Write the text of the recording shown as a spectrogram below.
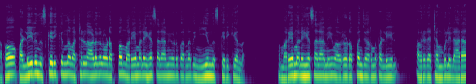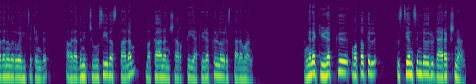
അപ്പോൾ പള്ളിയിൽ നിസ്കരിക്കുന്ന മറ്റുള്ള ആളുകളോടൊപ്പം മറിയം അലൈഹി സ്വലാമിയോട് പറഞ്ഞത് നീയും നിസ്കരിക്കൂ എന്ന് അപ്പോൾ മറിയം അലൈഹി സ്വലാമിയും അവരോടൊപ്പം ചേർന്ന് പള്ളിയിൽ അവരുടെ ടെമ്പിളിൽ ആരാധന നിർവഹിച്ചിട്ടുണ്ട്. അവരതിന് ചൂസ് ചെയ്ത സ്ഥലം മക്കാനൻ ഷർക്കിയ കിഴക്കുള്ള ഒരു സ്ഥലമാണ്. അങ്ങനെ കിഴക്ക് മൊത്തത്തിൽ ക്രിസ്ത്യൻസിന്റെ ഒരു ഡയറക്ഷനാണ്.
